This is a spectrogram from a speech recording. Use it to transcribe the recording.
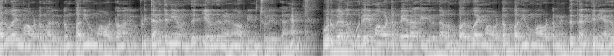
வருவாய் மாவட்டமாக இருக்கட்டும் பதிவு மாவட்டம் இப்படி தனித்தனியாக வந்து எழுத வேணும் அப்படின்னு சொல்லியிருக்காங்க. ஒருவேளை ஒரே மாவட்ட பெயராக இருந்தாலும் வருவாய் மாவட்டம் பதிவு மாவட்டம் என்று தனித்தனியாக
